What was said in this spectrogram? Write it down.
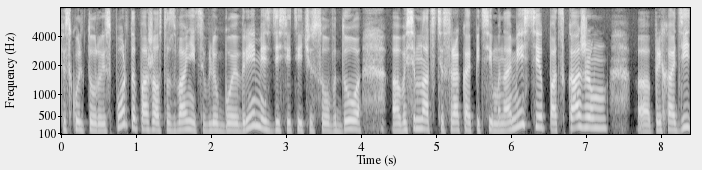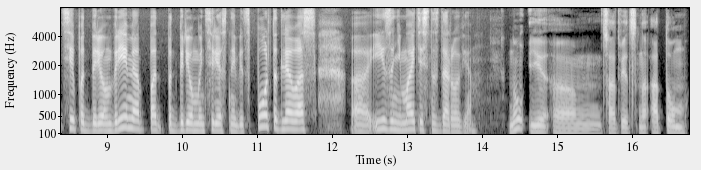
физкультуры и спорта. Пожалуйста, звоните в любое время с 10 часов до 18.45 мы на месте. Подскажем, э, приходите, подберем время, подберем интересный вид спорта для вас э, и занимайтесь на здоровье. Ну и, эм, соответственно, о том,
